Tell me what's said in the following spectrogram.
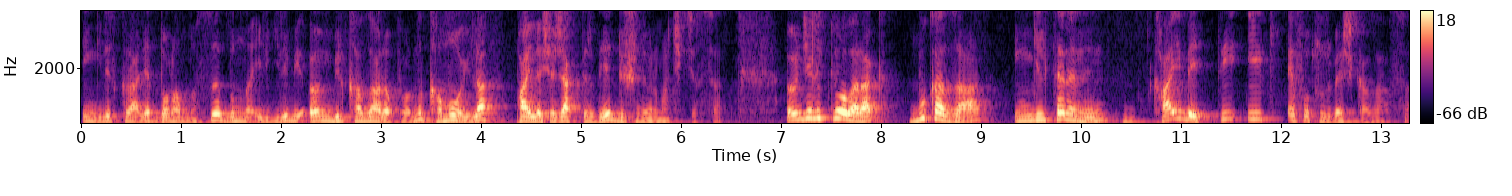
İngiliz Kraliyet Donanması bununla ilgili bir ön bir kaza raporunu kamuoyuyla paylaşacaktır diye düşünüyorum açıkçası. Öncelikli olarak bu kaza İngiltere'nin kaybettiği ilk F-35 kazası.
